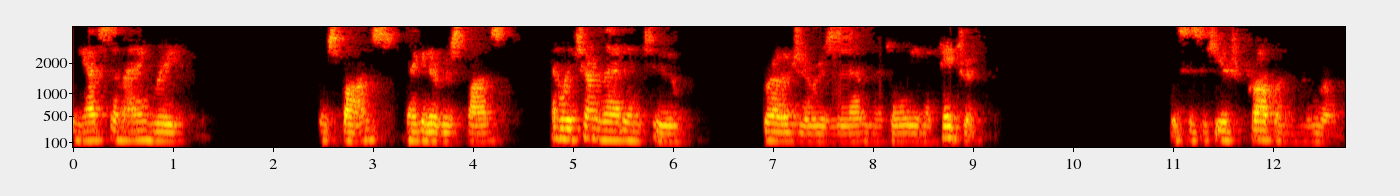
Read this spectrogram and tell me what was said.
we have some angry response, negative response, and we turn that into grudge or resentment or even hatred. This is a huge problem in the world,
